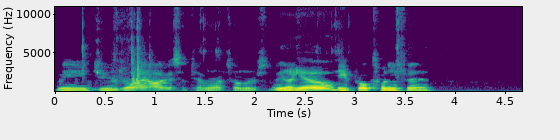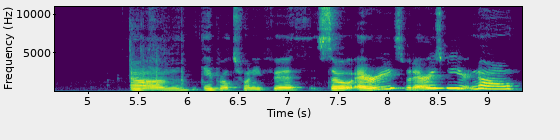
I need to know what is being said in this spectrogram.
May, June, July, August, September, October? So it'd be like Leo? April 25th. Um, April twenty fifth. So Aries? Would Aries be your no?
